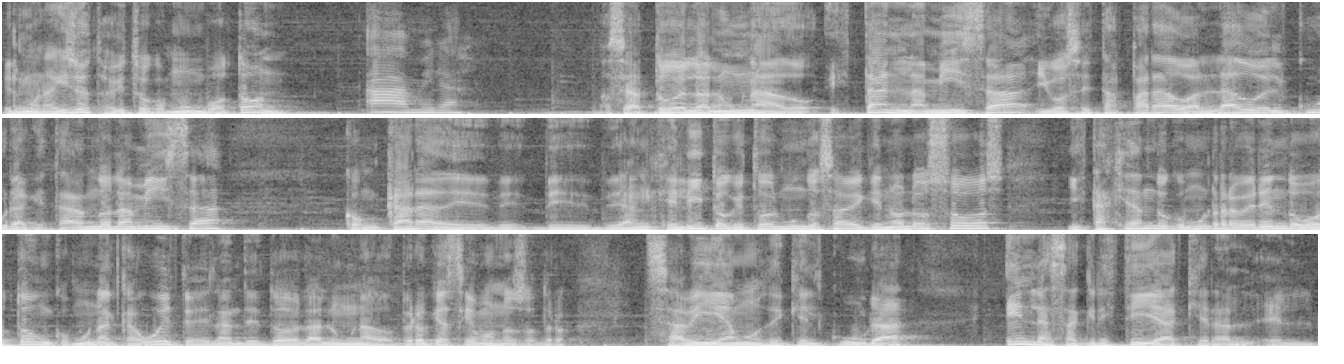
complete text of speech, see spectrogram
el monaguillo está visto como un botón. Ah, mira. O sea, todo el alumnado está en la misa y vos estás parado al lado del cura que está dando la misa con cara de, angelito que todo el mundo sabe que no lo sos y estás quedando como un reverendo botón, como un alcahuete delante de todo el alumnado. Pero ¿qué hacíamos nosotros? Sabíamos de que el cura en la sacristía, que era el,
